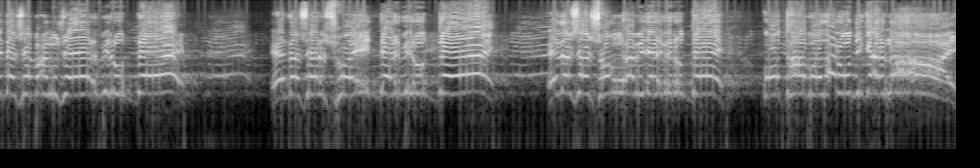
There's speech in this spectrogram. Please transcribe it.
এদেশে মানুষের বিরুদ্ধে এদেশের শহীদদের বিরুদ্ধে এদেশের সংগ্রামীদের বিরুদ্ধে কথা বলার অধিকার নাই।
